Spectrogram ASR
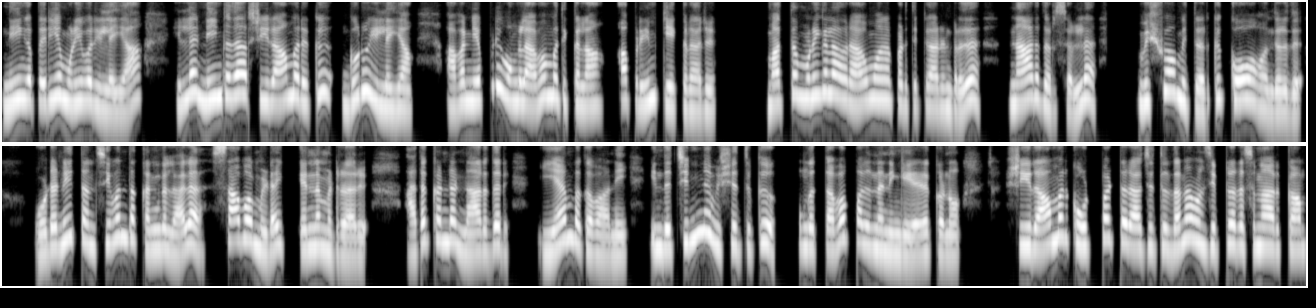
நீங்க பெரிய முனிவர் இல்லையா? இல்ல நீங்க தான் ஸ்ரீராமருக்கு குரு இல்லையா? அவன் எப்படி உங்கள அவமதிக்கலாம்? அப்படின்னு கேக்குறாரு. மத்த முனிகள அவர் அவமானப்படுத்திட்டாருன்றத நாரதர் சொல்ல, விஸ்வாமித்தருக்கு கோவம் வந்துருது. உடனே தன் சிவந்த கண்களால சாபமிட எண்ணமிடுறாரு. அத கண்ட நாரதர், ஏன் பகவானே இந்த சின்ன விஷயத்துக்கு உங்க தவ பலனை நீங்க இழக்கணும். ஸ்ரீராமருக்கு உட்பட்ட ராஜ்யத்தில் தானே அவன் சிற்றரசனா இருக்கான்.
